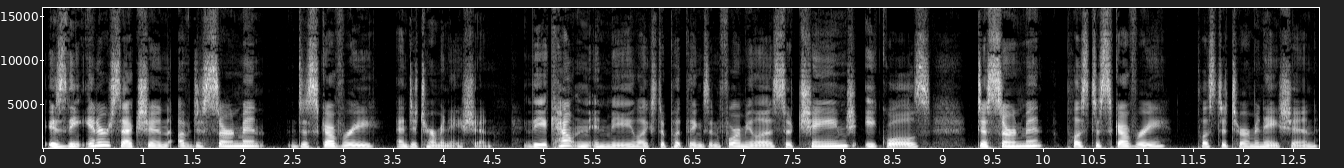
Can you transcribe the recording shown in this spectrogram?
is the intersection of discernment, discovery, and determination. The accountant in me likes to put things in formulas. So change equals discernment plus discovery plus determination.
